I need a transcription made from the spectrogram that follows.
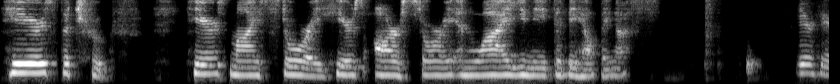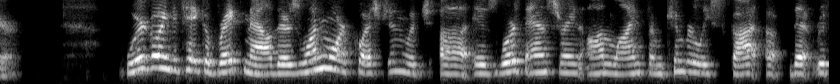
Here's the truth. Here's my story. Here's our story and why you need to be helping us. you're here. We're going to take a break now. There's one more question which uh, is worth answering online from Kimberly Scott uh, that ref-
